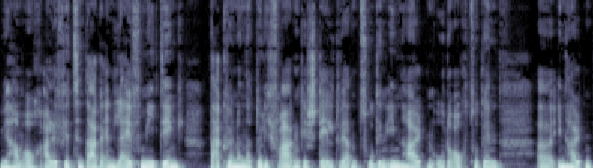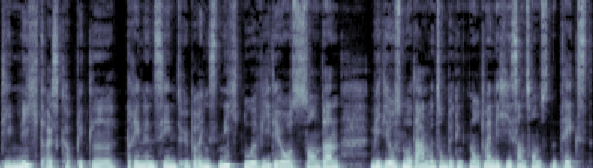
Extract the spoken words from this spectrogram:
wir haben auch alle 14 Tage ein Live-Meeting. Da können natürlich Fragen gestellt werden zu den Inhalten oder auch zu den äh, Inhalten, die nicht als Kapitel drinnen sind. Übrigens nicht nur Videos, sondern Videos nur dann, wenn es unbedingt notwendig ist, ansonsten Text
